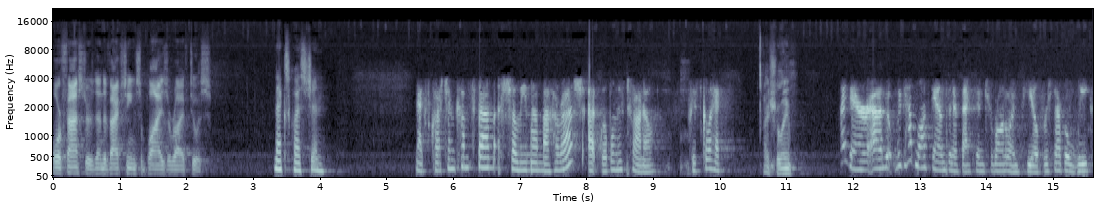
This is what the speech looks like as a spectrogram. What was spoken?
or faster than the vaccine supplies arrive to us. Next question. Next question comes from Shallima Maharaj at Global News Toronto. Please go ahead. Hi, Shalim. Hi there. Um, we've had lockdowns in effect in Toronto and Peel for several weeks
